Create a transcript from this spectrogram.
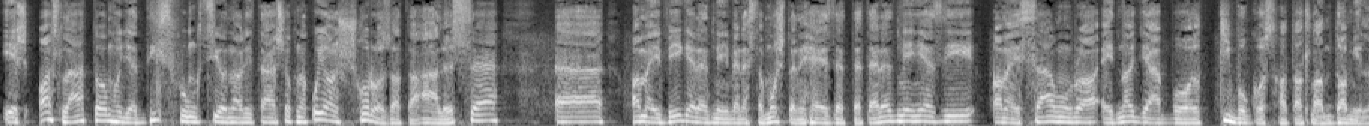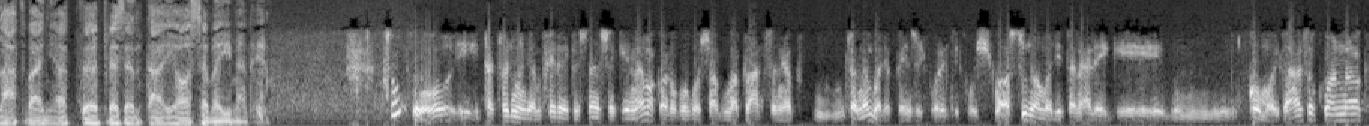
és azt látom, hogy a diszfunkcionalitásoknak olyan sorozata áll össze, amely végeredményben ezt a mostani helyzetet eredményezi, amely számomra egy nagyjából kibogozhatatlan dami látványát prezentálja a szemeim elé. Ó, tehát hogy mondjam, félreépés nesek, én nem akarok okosabbnak látszani, nem vagyok pénzügypolitikus. Azt tudom, hogy itt eléggé mm, komoly gázok vannak,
